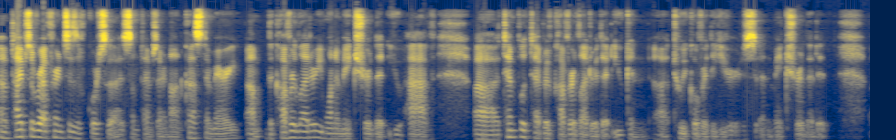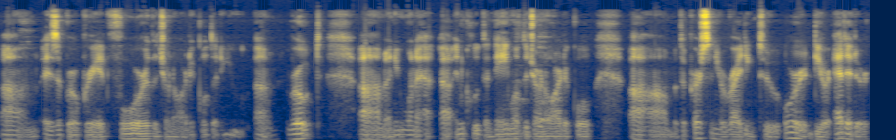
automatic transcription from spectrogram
uh, types of references, of course, uh, sometimes are non-customary. Um, the cover letter, you want to make sure that you have a template type of cover letter that you can uh, tweak over the years and make sure that it um, is appropriate for the journal article that you um, wrote. Um, and you want to uh, include the name of the journal article, um, the person you're writing to, or your editor,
